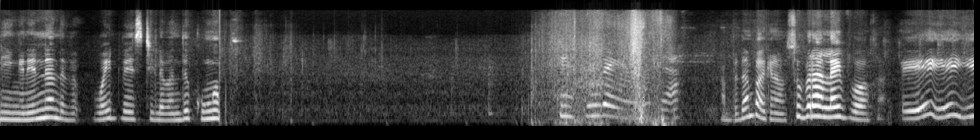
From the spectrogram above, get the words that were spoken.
நீங்கள் நின்று அந்த ஒயிட் வேஷ்டியில் வந்து குங்கம் கூட எனக்கு அப்படி தான் பார்க்கணும். சூப்பராக இல்லை இப்போ. ஏ ஏ ஏ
